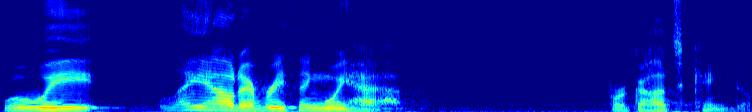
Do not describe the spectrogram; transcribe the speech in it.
Will we lay out everything we have for God's kingdom?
